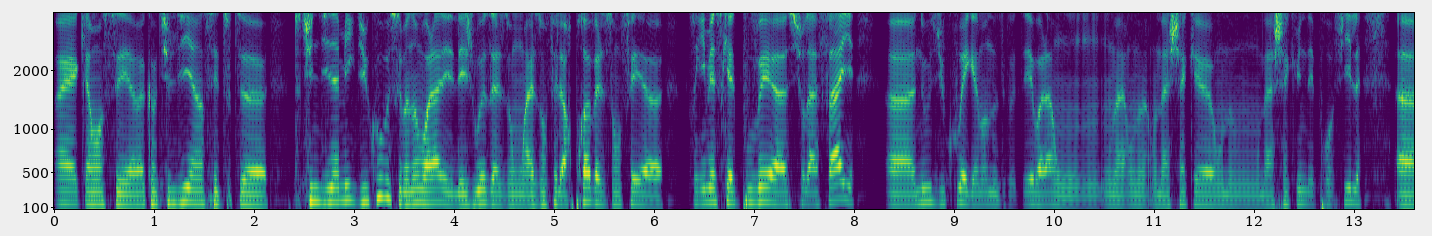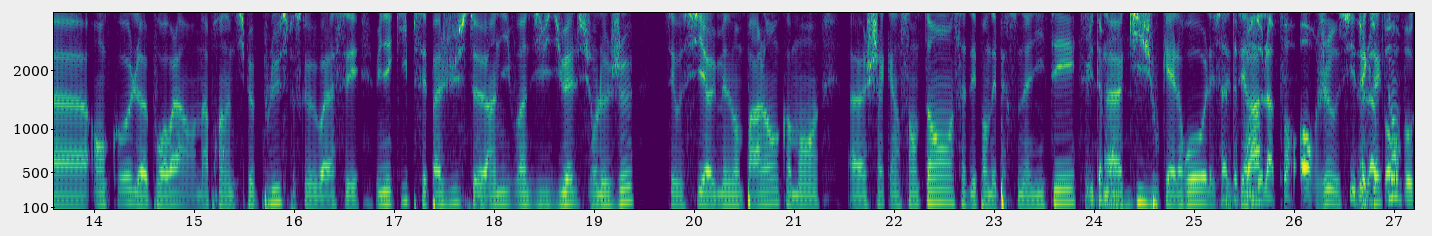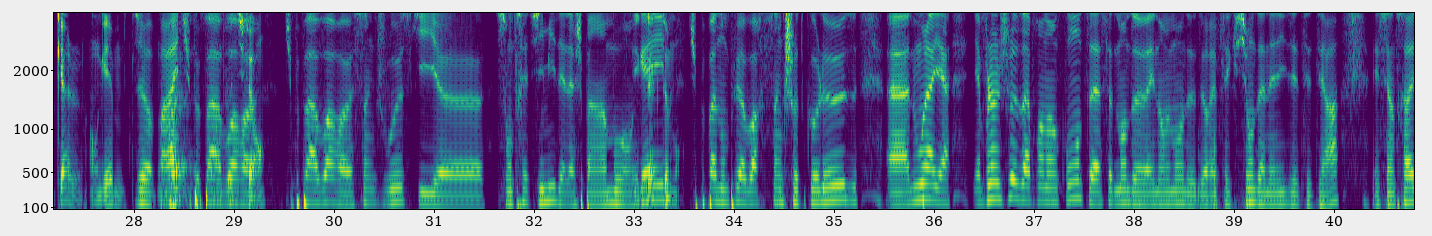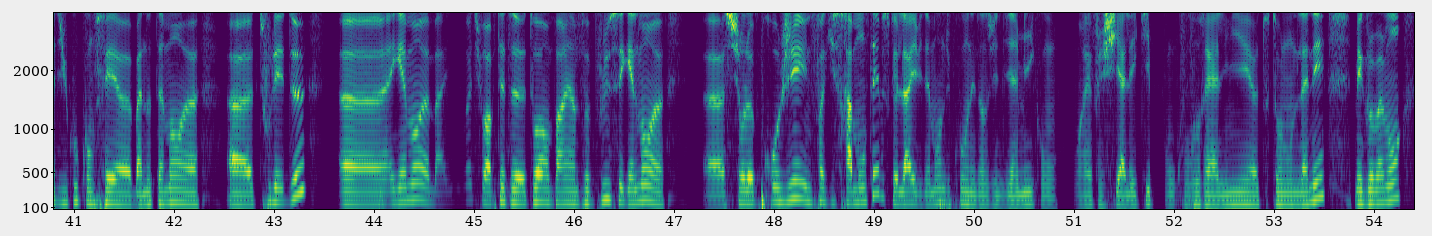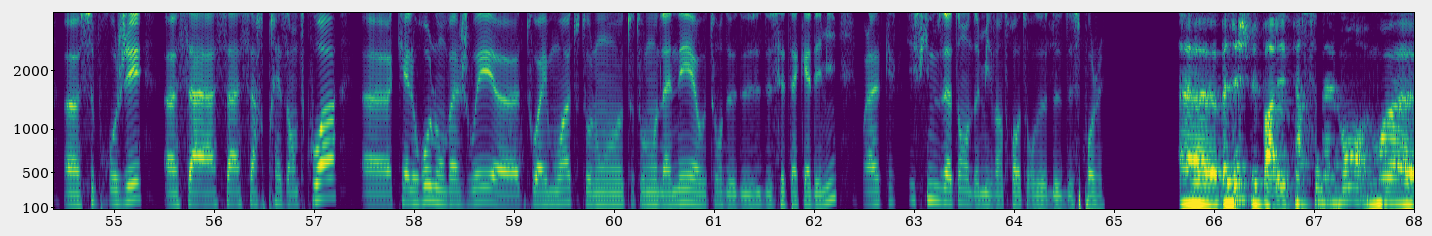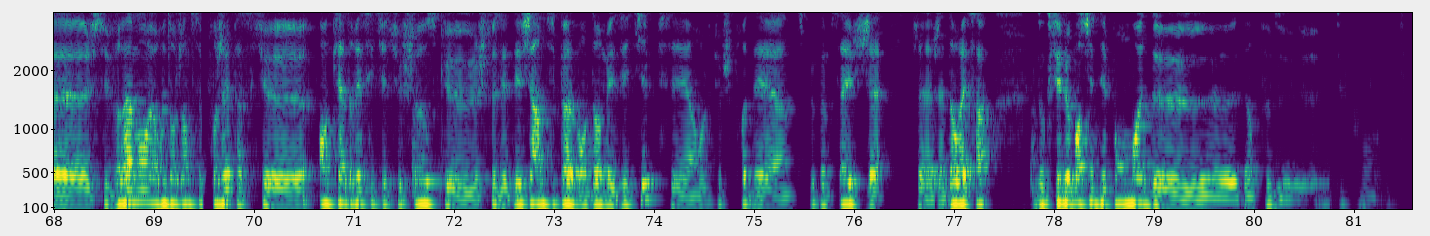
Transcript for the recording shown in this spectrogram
Ouais, clairement, c'est euh, comme tu le dis, hein, c'est toute, euh, toute une dynamique du coup, parce que maintenant, voilà, les, joueuses, elles ont, elles ont fait leurs preuves, elles ont fait euh, entre guillemets ce qu'elles pouvaient sur la faille. Nous, du coup, également de notre côté, voilà, on, a, on, on a chacune des profils en call pour voilà, en apprendre un petit peu plus, parce que voilà, c'est une équipe, c'est pas juste un niveau individuel sur le jeu. C'est aussi euh, humainement parlant comment euh, chacun s'entend, ça dépend des personnalités, euh, qui joue quel rôle, ça etc. dépend de l'apport hors jeu aussi, de l'apport vocal en game. Pareil, tu peux pas avoir, tu peux pas avoir cinq joueuses qui sont très timides, elles lâchent pas un mot en Exactement. game. Tu peux pas non plus avoir cinq shots colleuses. Donc voilà, il y a, il y a plein de choses à prendre en compte. Ça, ça demande énormément de, de réflexion, d'analyse, etc. Et c'est un travail du coup qu'on fait bah, notamment tous les deux. Euh, également, bah, tu pourras peut-être toi en parler un peu plus également. euh, euh, sur le projet une fois qu'il sera monté parce que là évidemment du coup on est dans une dynamique on, on réfléchit à l'équipe qu'on voudrait aligner euh, tout au long de l'année mais globalement euh, ce projet ça, représente quoi quel rôle on va jouer toi et moi tout au long, tout au long de l'année autour de, cette académie? Voilà qu'est- qu'est-ce qui nous attend en 2023 autour de, ce projet? Euh, bah je vais parler personnellement. Moi, je suis vraiment heureux de rejoindre ce projet parce que encadrer, c'est quelque chose que je faisais déjà un petit peu avant dans mes équipes. C'est un rôle que je prenais un petit peu comme ça j'adorais ça. Donc, c'est l'opportunité pour moi de d'un peu de, de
